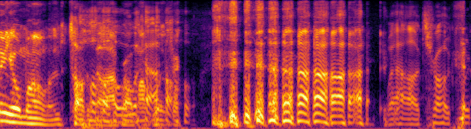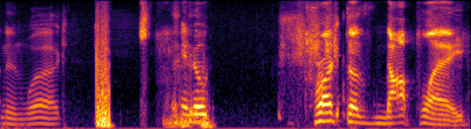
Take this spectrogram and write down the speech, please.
Your mom was talking about I Oh, brought my wow. boyfriend. wow, Trog putting in work. Ain't no Truck does not play.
